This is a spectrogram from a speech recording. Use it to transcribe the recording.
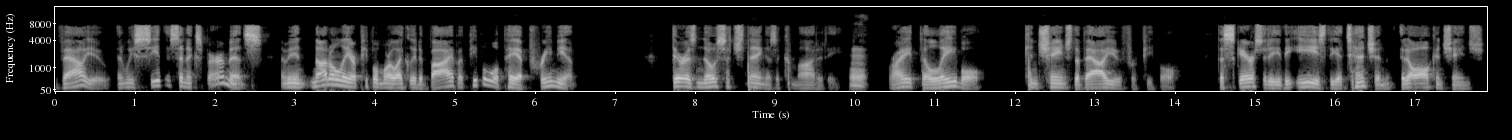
value, and we see this in experiments. I mean, not only are people more likely to buy, but people will pay a premium there is no such thing as a commodity, Mm. right? The label can change the value for people. The scarcity, the ease, the attention, it all can change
